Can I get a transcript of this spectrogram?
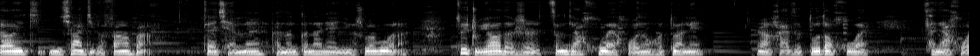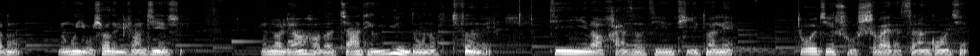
要有以下几个方法，在前面可能跟大家已经说过了。最主要的是增加户外活动和锻炼，让孩子多到户外参加活动，能够有效的预防近视。营造良好的家庭运动的氛围，积极引导孩子进行体育锻炼。多接触室外的自然光线，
